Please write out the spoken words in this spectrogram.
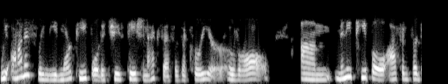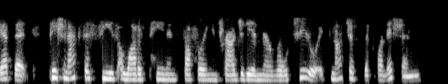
We honestly need more people to choose patient access as a career overall. Um, many people often forget that patient access sees a lot of pain and suffering and tragedy in their role too. It's not just the clinicians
